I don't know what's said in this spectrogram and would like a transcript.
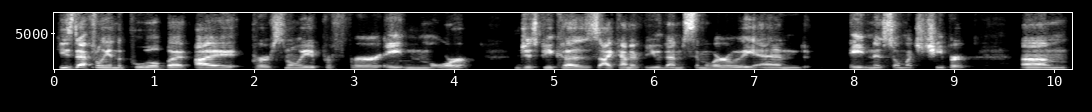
he's definitely in the pool, but I personally prefer Ayton more just because I kind of view them similarly and Ayton is so much cheaper. Um,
